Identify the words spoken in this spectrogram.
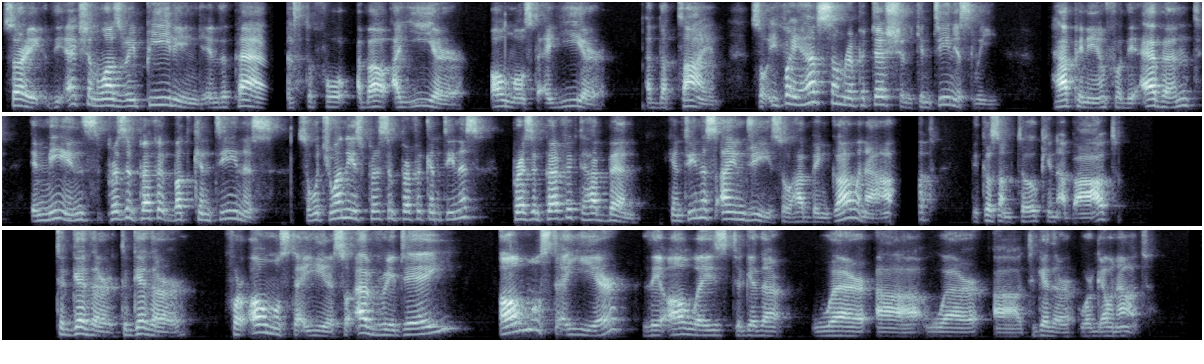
Sorry, the action was repeating in the past for about a year, almost a year at that time. So if I have some repetition continuously happening for the event, it means present perfect but continuous. So which one is present perfect continuous? Present perfect have been continuous ing. So have been going out because I'm talking about together, together for almost a year. So every day, almost a year, they always together were uh, were uh, together were going out.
